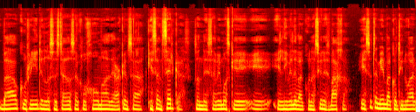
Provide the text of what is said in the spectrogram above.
va a ocurrir en los estados de Oklahoma, de Arkansas, que están cerca, donde sabemos que eh, el nivel de vacunación es baja. Esto también va a continuar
